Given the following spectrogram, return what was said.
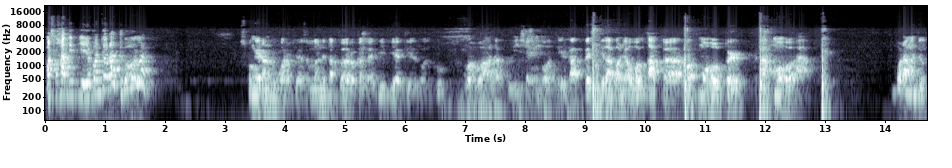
Maslahat itu ya konco ra dolan. Pangeran luar biasa mulane tabaraka alladzi bi yadil mulku wa huwa ala kulli syai'in qadir. Kabeh dilakoni Allah tabarok moho berkah moho Kok ora ngandel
